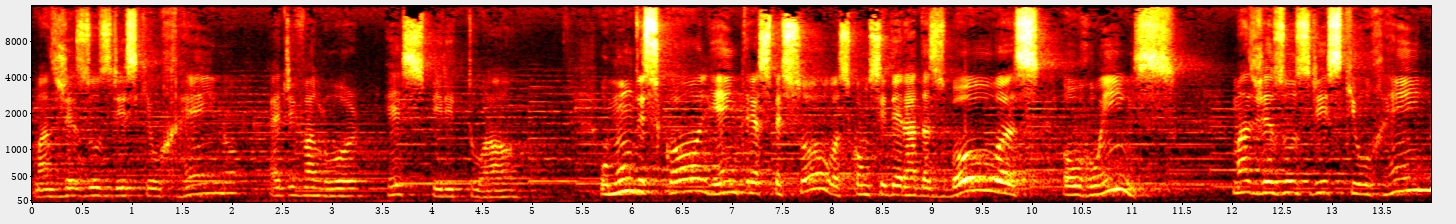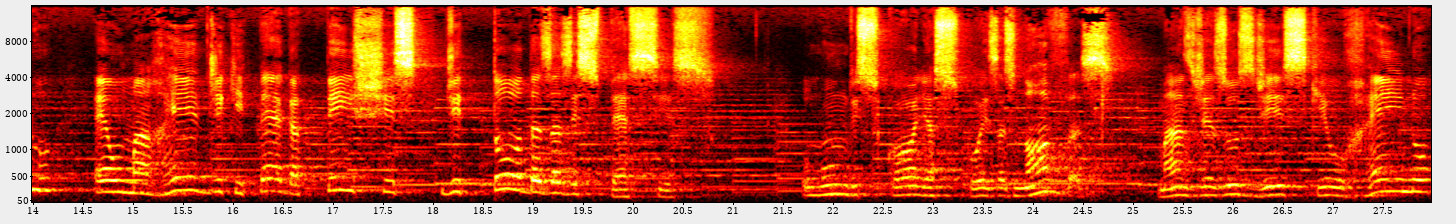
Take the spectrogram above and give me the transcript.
mas Jesus diz que o reino é de valor espiritual. O mundo escolhe entre as pessoas consideradas boas ou ruins, mas Jesus diz que o reino é uma rede que pega peixes de todas as espécies. O mundo escolhe as coisas novas, mas Jesus diz que o reino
